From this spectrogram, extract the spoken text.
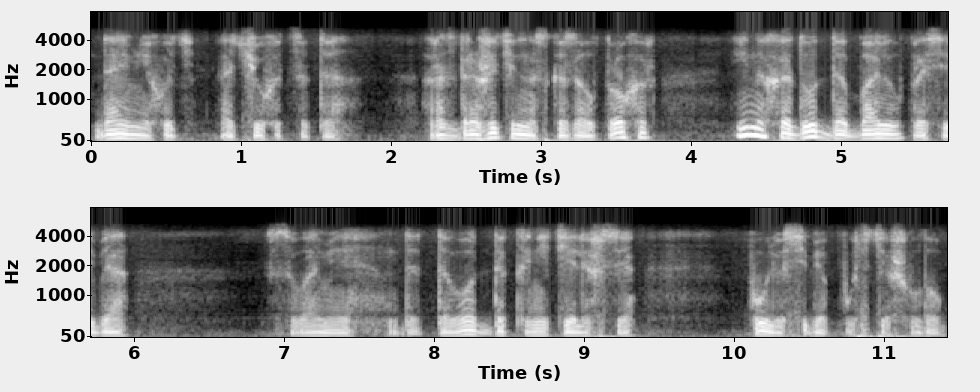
Дай мне хоть очухаться-то», — раздражительно сказал Прохор и на ходу добавил про себя. «С вами до того доконетелишься, пулю себе пустишь в лоб».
